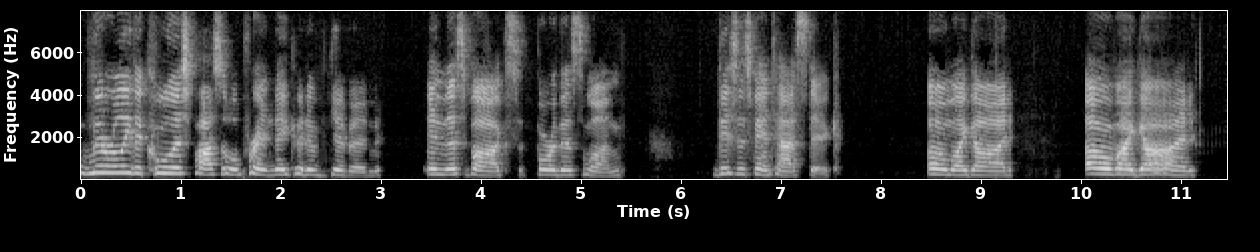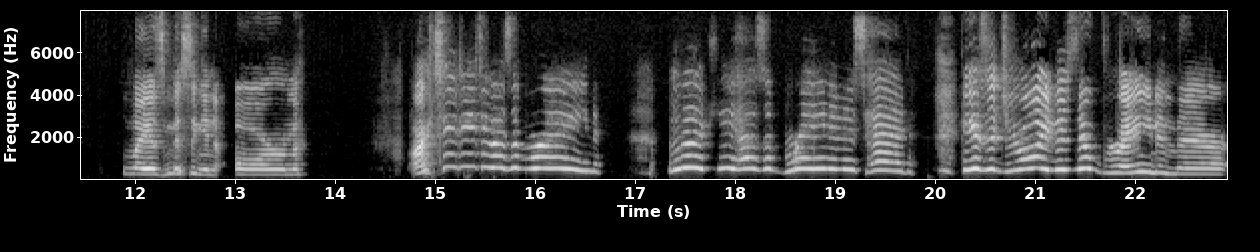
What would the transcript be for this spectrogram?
literally the coolest possible print they could have given in this box for this month. This is fantastic. Oh my god. Oh my god. Leia's missing an arm. R2D2 has a brain. Look, he has a brain in his head. He is a droid. There's no brain in there.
